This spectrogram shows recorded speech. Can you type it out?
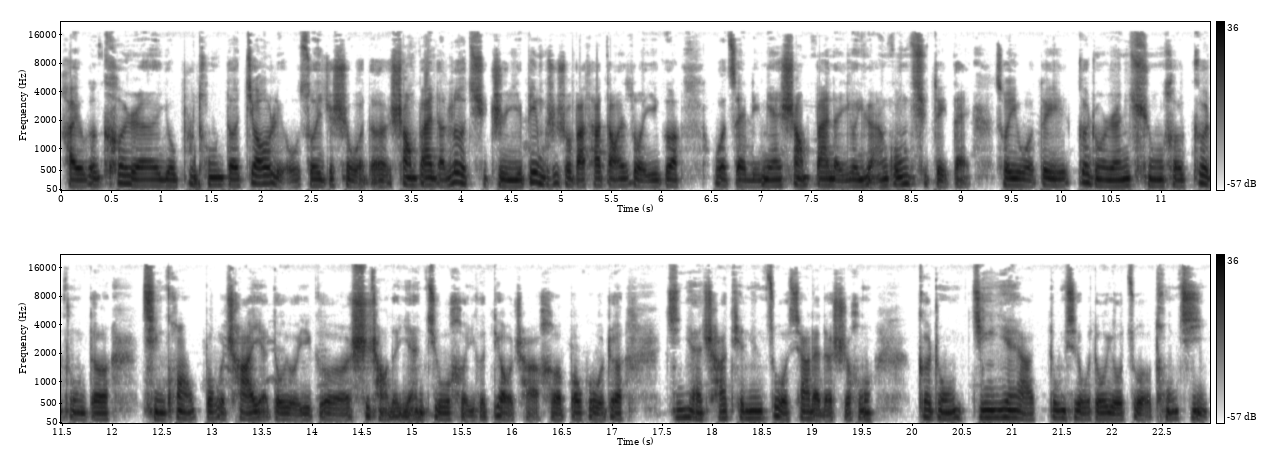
还有跟客人有不同的交流，所以这是我的上班的乐趣之一。并不是说把它当做一个我在里面上班的一个员工去对待，所以我对各种人群和各种的情况，包括茶叶，都有一个市场的研究和一个调查，和包括我这几年茶天天做下来的时候，各种经验啊东西我都有做统计。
